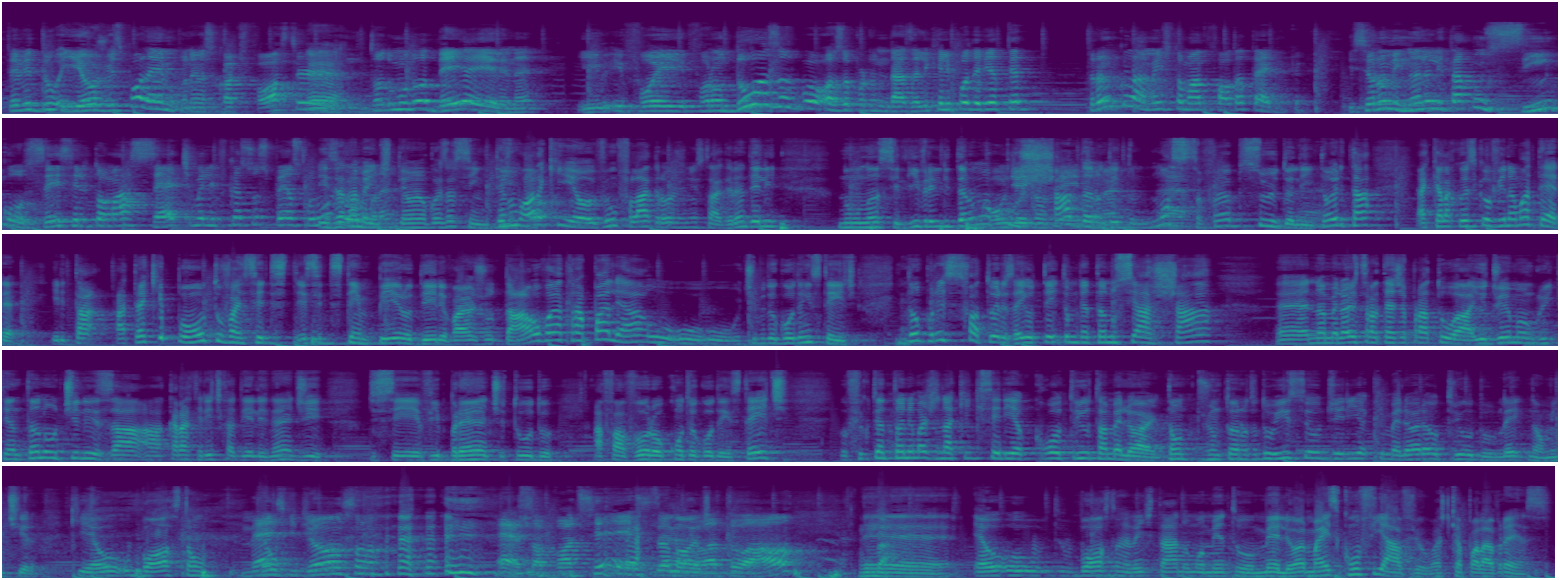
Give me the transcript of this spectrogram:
teve du... E é o juiz polêmico, né? O Scott Foster, É. todo mundo odeia ele, né? E, e foi, foram duas as oportunidades ali que ele poderia ter tranquilamente tomado falta técnica. E se eu não me engano, ele tá com 5 ou 6. Se ele tomar a sétima, ele fica suspenso por um Exatamente, jogo, né? tem uma coisa assim. Teve uma hora que eu vi um flagra hoje no Instagram dele, num lance livre, ele dando uma Jason puxada no né? dedo. Nossa, É. foi um absurdo ali. Então ele tá. é Aquela coisa que eu vi na matéria. Ele tá. Até que ponto vai ser esse destempero dele? Vai ajudar ou vai atrapalhar o, o- o time do Golden State? Então, por esses fatores aí, o Tatum tentando se achar. É, na melhor estratégia para atuar e o Draymond Green tentando utilizar a característica dele, né, de, de ser vibrante e tudo a favor ou contra o Golden State, eu fico tentando imaginar quem que seria, qual trio tá melhor. Então, juntando tudo isso, eu diria que melhor é o trio do Lakers, não, mentira, que é o, o Boston. Magic Johnson. é, só pode ser esse. É né? O atual. É, é o, o Boston realmente tá no momento melhor, mais confiável. Acho que a palavra é essa.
